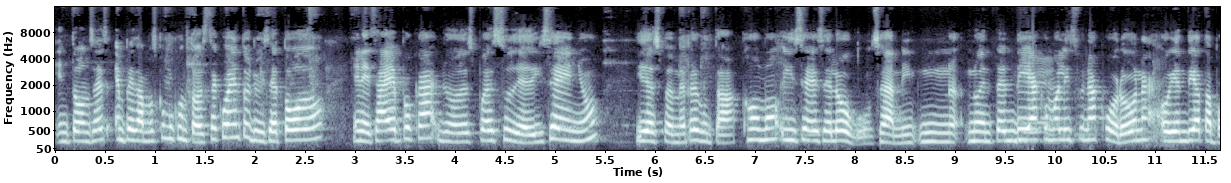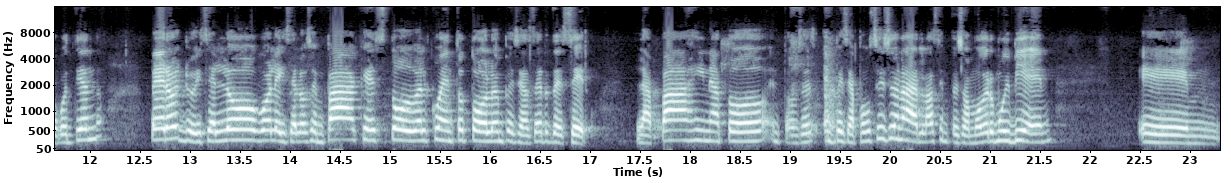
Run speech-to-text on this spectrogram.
Entonces empezamos como con todo este cuento, yo hice todo. En esa época yo después estudié diseño y después me preguntaba cómo hice ese logo. O sea, no, entendía cómo le hice una corona, hoy en día tampoco entiendo, pero yo hice el logo, le hice los empaques, todo el cuento, todo lo empecé a hacer de cero la página, todo. Entonces empecé a posicionarlas, empezó a mover muy bien. Eh,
